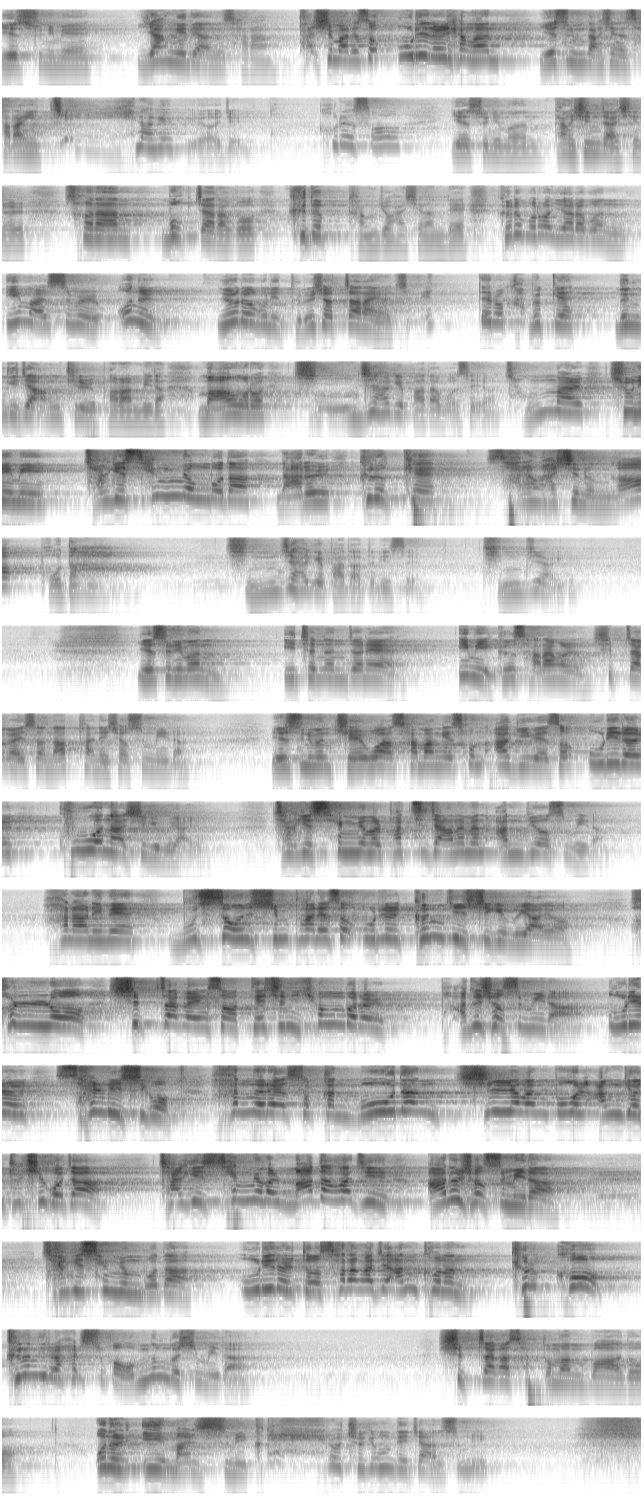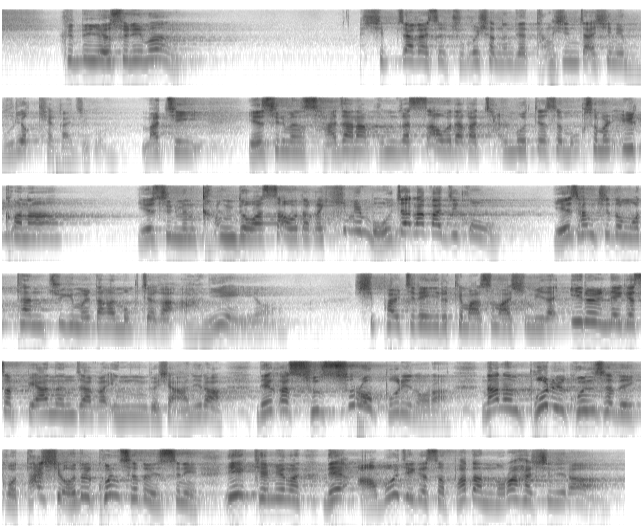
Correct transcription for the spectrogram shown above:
예수님의 양에 대한 사랑 다시 말해서 우리를 향한 예수님 당신의 사랑이 진하게 비어져 있고 그래서 예수님은 당신 자신을 선한 목자라고 그듭 강조하시는데 그러므로 여러분 이 말씀을 오늘 여러분이 들으셨잖아요. 절대로 가볍게 넘기지 않기를 바랍니다. 마음으로 진지하게 받아보세요. 정말 주님이 자기 생명보다 나를 그렇게 사랑하시는가 보다 진지하게 받아들이세요. 진지하게. 예수님은 2000년 전에 이미 그 사랑을 십자가에서 나타내셨습니다. 예수님은 죄와 사망의 손아기 위해서 우리를 구원하시기 위하여 자기 생명을 바치지 않으면 안 되었습니다. 하나님의 무서운 심판에서 우리를 건지시기 위하여 홀로 십자가에서 대신 형벌을 받으셨습니다. 우리를 살리시고 하늘에 속한 모든 신령한 복을 안겨주시고자 자기 생명을 마다하지 않으셨습니다. 자기 생명보다 우리를 더 사랑하지 않고는 결코 그런 일을 할 수가 없는 것입니다. 십자가 사건만 봐도 오늘 이 말씀이 그대로 적용되지 않습니까? 근데 예수님은 십자가에서 죽으셨는데 당신 자신이 무력해가지고 마치 예수님은 사자나 곰과 싸우다가 잘못해서 목숨을 잃거나 예수님은 강도와 싸우다가 힘이 모자라가지고 예상치도 못한 죽임을 당한 목자가 아니에요. 18절에 이렇게 말씀하십니다. 이를 내게서 빼앗는 자가 있는 것이 아니라 내가 스스로 버리노라. 나는 버릴 권세도 있고 다시 얻을 권세도 있으니 이 계명은 내 아버지에게서 받았노라 하시니라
